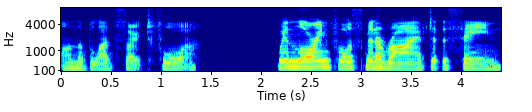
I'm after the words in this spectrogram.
on the blood soaked floor. When law enforcement arrived at the scene,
